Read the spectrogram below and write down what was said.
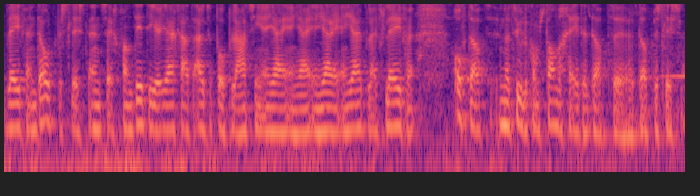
leven en dood beslist. En zegt van dit dier, jij gaat uit de populatie en jij en jij en jij en jij blijft leven. Of dat natuurlijke omstandigheden dat, uh, dat beslissen.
